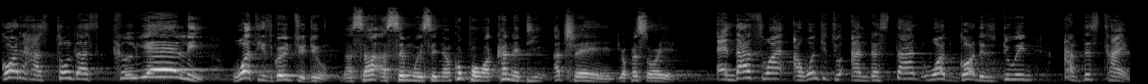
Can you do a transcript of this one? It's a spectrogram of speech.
God has told us clearly what He's going to do. Na saa asɛm wei sɛ nyankopɔn waka no di akyerɛ yɛn deɛ ɔpɛ sɛ ɔyɛ And that's why I want you to understand what God is doing at this time.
